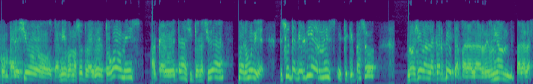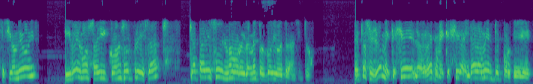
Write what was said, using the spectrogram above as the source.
compareció también con nosotros Alberto Gómez, a cargo de tránsito en la ciudad. Bueno, muy bien. Resulta que el viernes, este que pasó, nos llevan la carpeta para la reunión, para la sesión de hoy, y vemos ahí con sorpresa que aparece el nuevo reglamento del Código de Tránsito. Entonces yo me quejé, la verdad que me quejé airadamente porque, por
